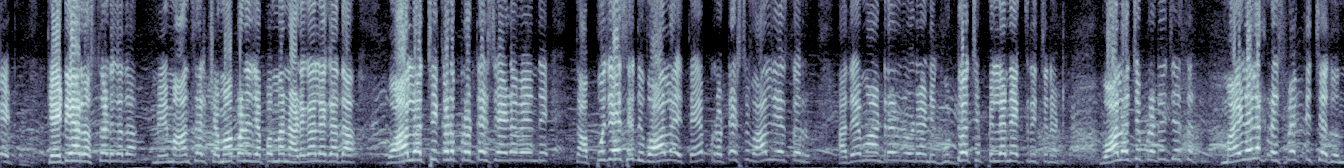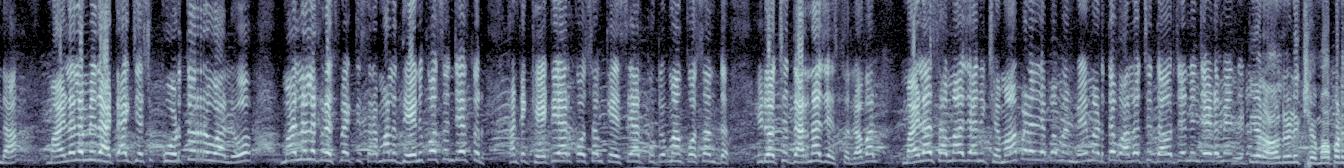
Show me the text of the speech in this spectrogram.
గేట్ కేటీఆర్ వస్తాడు కదా మేము ఆన్సర్ క్షమాపణ చెప్పమని అడగాలే కదా. వాళ్ళు వచ్చి ఇక్కడ ప్రొటెస్ట్ చేయడం ఏంది? తప్పు చేసేది వాళ్ళు అయితే ప్రొటెస్ట్ వాళ్ళు చేస్తారు. అదేమో అంటారు చూడండి గుడ్డు వచ్చి పిల్లని ఎక్కిరించినట్టు వాళ్ళు వచ్చి ప్రొటెస్ట్ చేస్తారు. మహిళలకు రెస్పెక్ట్ ఇచ్చేది ఉందా? మహిళల మీద అటాక్ చేసి కొడుతుర్రు వాళ్ళు. మహిళలకు రెస్పెక్ట్ ఇస్తారు? మళ్ళీ దేనికోసం చేస్తారు? అంటే కేటీఆర్ కోసం కేసీఆర్ కుటుంబం కోసం ఈడు వచ్చి ధర్నా చేస్తున్నారు వాళ్ళు? మహిళా సమాజానికి క్షమాపణ చెప్పమని మేము అడితే వాళ్ళు వచ్చి దౌర్జన్యం చేయడం ఆల్రెడీ క్షమాపణ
